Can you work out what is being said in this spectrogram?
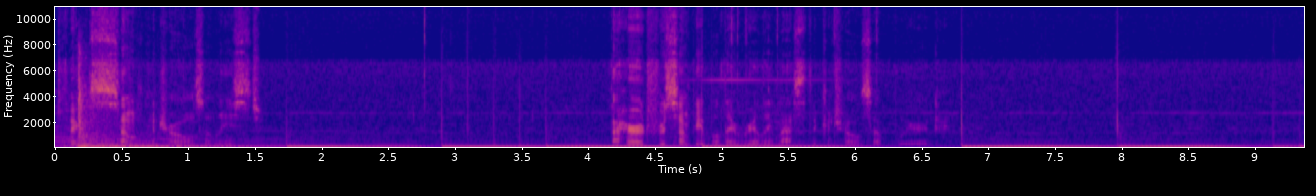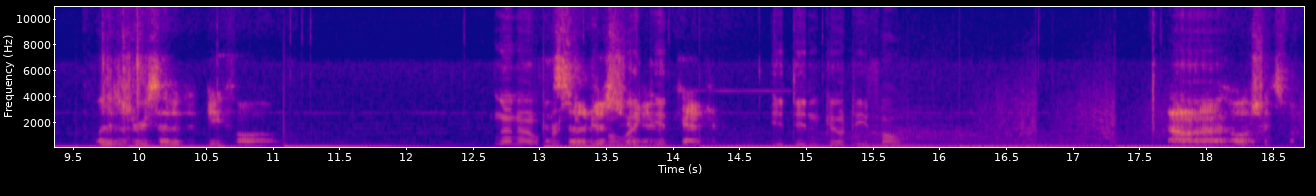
to fix some controls at least. I heard for some people they really mess the controls up weird. Well, they just reset it to default No, no, for some people like it, it didn't go default. I don't know. uh, Oh shit's fucking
